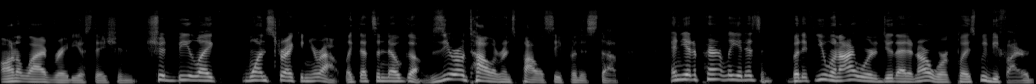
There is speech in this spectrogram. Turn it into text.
on a live radio station should be like one strike and you're out. Like that's a no go. Zero tolerance policy for this stuff. And yet apparently it isn't. But if you and I were to do that in our workplace, we'd be fired.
